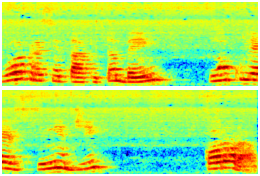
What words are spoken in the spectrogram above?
Vou acrescentar aqui também uma colherzinha de cororal.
